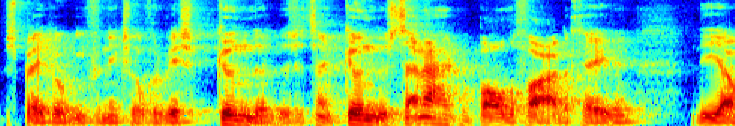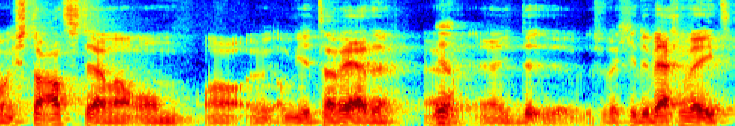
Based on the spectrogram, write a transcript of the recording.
we spreken ook niet voor niks over wiskunde. Dus het zijn kundes, het zijn eigenlijk bepaalde vaardigheden die jou in staat stellen om, uh, om je te redden. Ja. Uh, zodat je de weg weet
